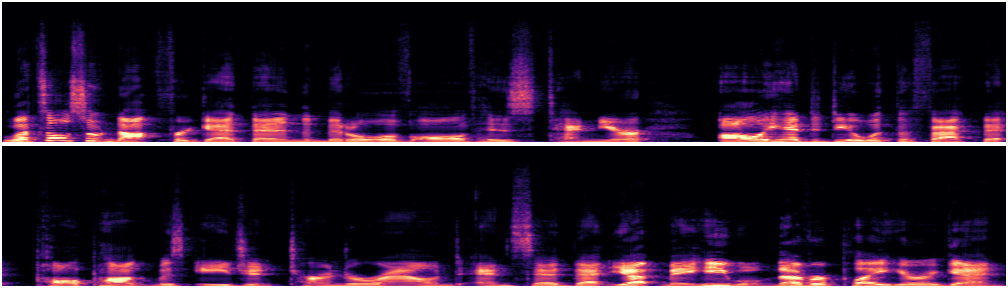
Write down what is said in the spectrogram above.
Let's also not forget that in the middle of all of his tenure Ole had to deal with the fact that Paul Pogba's agent turned around and said that, yep, may he will never play here again.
